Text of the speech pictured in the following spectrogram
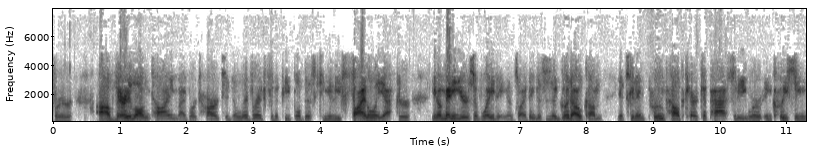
for a very long time. I've worked hard to deliver it for the people of this community finally after you know many years of waiting. And so I think this is a good outcome. It's going to improve healthcare capacity. We're increasing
